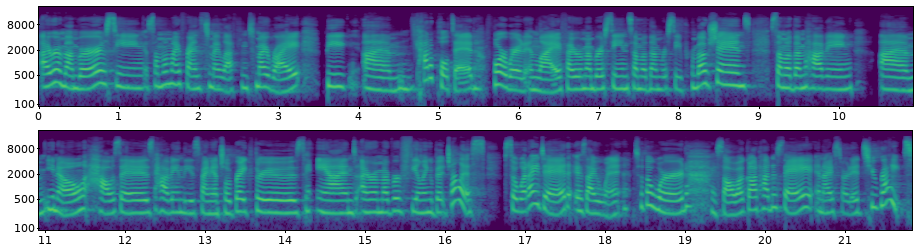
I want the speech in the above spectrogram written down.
I remember seeing some of my friends to my left and to my right be um, catapulted forward in life. I remember seeing some of them receive promotions, some of them having um, you know, houses, having these financial breakthroughs. And I remember feeling a bit jealous. So, what I did is I went to the Word, I saw what God had to say, and I started to write.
